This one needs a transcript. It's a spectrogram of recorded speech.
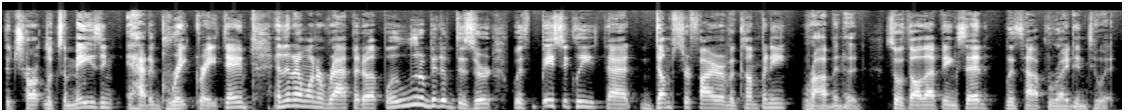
The chart looks amazing. It had a great, great day. And then I want to wrap it up with a little bit of dessert with basically that dumpster fire of a company, Robinhood. So, with all that being said, let's hop right into it.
